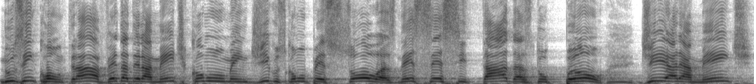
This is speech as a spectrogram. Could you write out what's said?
nos encontrar verdadeiramente como mendigos, como pessoas necessitadas do pão diariamente.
